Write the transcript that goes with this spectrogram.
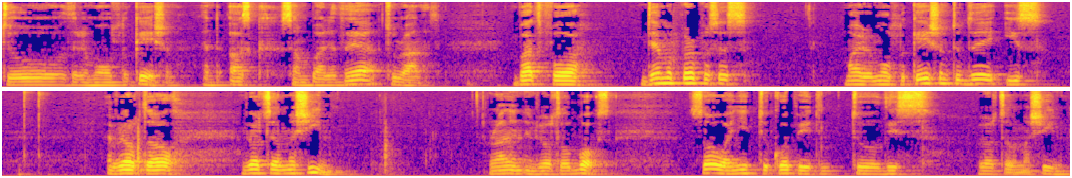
to the remote location and ask somebody there to run it. But for demo purposes my remote location today is a virtual virtual machine running in VirtualBox so I need to copy it to this virtual machine.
